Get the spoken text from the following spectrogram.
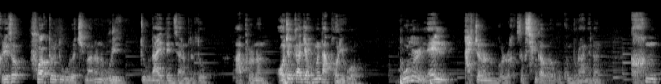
그래서 후학들도 그렇지만은 우리 쪽 나이 된 사람들도 앞으로는 어제까지 한걸다 버리고 오늘 내일 발전하는 걸로 항상 생각을 하고 공부를 하면은 큰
